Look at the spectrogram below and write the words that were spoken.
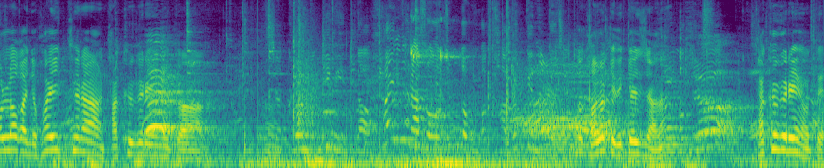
컬러가 이제 화이트랑 다크 그레이니까 진짜 그런 느낌이 있다. 화이트라서 좀 더 뭔가 가볍게 느껴진다. 더 가볍게 느껴지지 않아? 다크 그레이는 어때?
